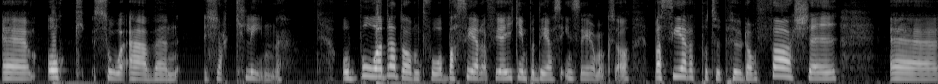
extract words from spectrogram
Ehm, och så även Jacqueline. Och båda de två baserat, för jag gick in på deras Instagram också, baserat på typ hur de för sig, eh,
